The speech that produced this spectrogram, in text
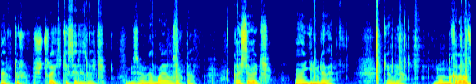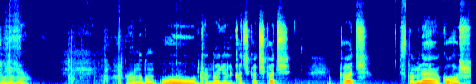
Heh, dur. Şu traki keseriz belki. Bizim evden bayağı uzakta. Kaç level ki? Ha 20 level. Gel buraya. Oğlum ne kadar az vuruyorum ya. Aha da dom. Oo bir tane daha geldi. Kaç kaç kaç. Kaç. Stamina koş.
